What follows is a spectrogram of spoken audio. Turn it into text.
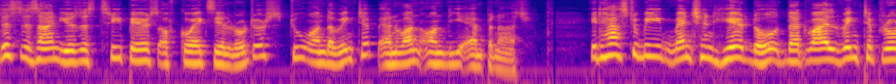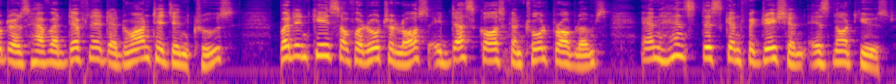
This design uses three pairs of coaxial rotors, two on the wingtip and one on the empennage. It has to be mentioned here though that while wingtip rotors have a definite advantage in cruise, but in case of a rotor loss, it does cause control problems and hence this configuration is not used.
